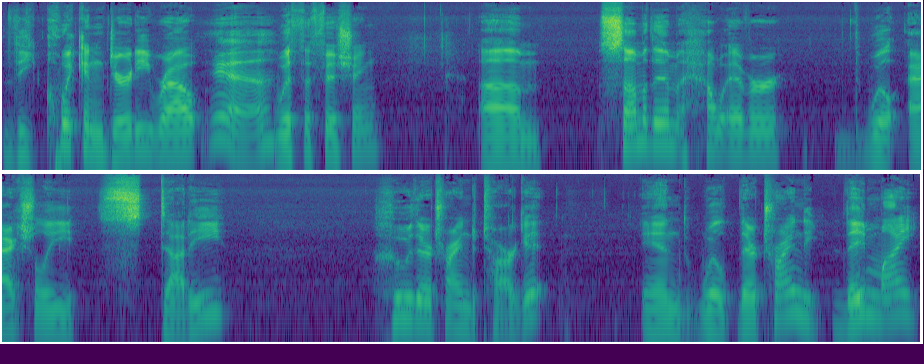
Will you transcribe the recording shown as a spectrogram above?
the quick and dirty route Yeah. with the phishing. Um, some of them, however, will actually study who they're trying to target, and will they're trying to they might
